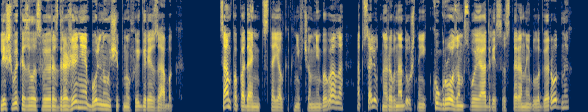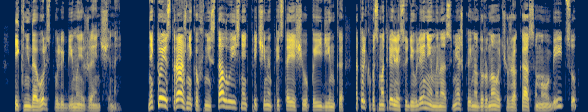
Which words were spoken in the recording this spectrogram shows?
лишь выказала свое раздражение, больно ущипнув Игоря за бок. Сам попаданец стоял, как ни в чем не бывало, абсолютно равнодушный к угрозам в свой адрес со стороны благородных и к недовольству любимой женщины. Никто из стражников не стал выяснять причины предстоящего поединка, а только посмотрели с удивлением и насмешкой на дурного чужака-самоубийцу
